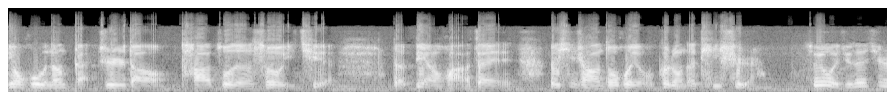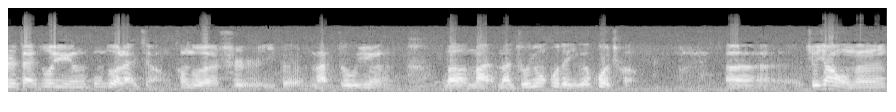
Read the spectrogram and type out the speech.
用户能感知到他做的所有一切。的变化在微信上都会有各种的提示，所以我觉得，其实，在做运营工作来讲，更多是一个满足运，呃满满足用户的一个过程。呃，就像我们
